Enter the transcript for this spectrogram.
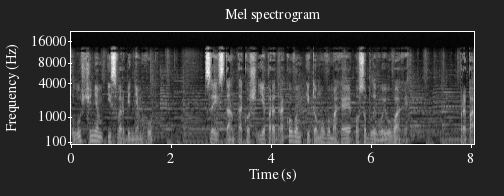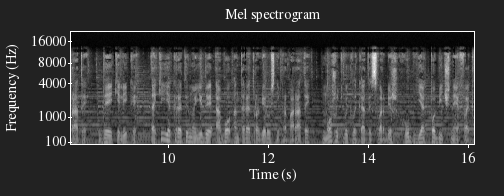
лущенням і свербінням губ. Цей стан також є передраковим і тому вимагає особливої уваги. Препарати, деякі ліки, такі як ретиноїди або антиретровірусні препарати, можуть викликати свербіж губ як побічний ефект.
